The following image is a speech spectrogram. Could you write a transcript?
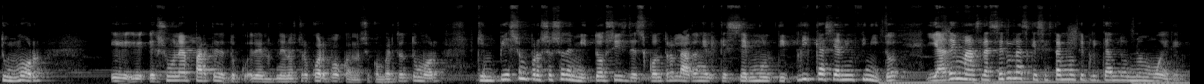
tumor es una parte de, nuestro cuerpo, cuando se convierte en tumor, que empieza un proceso de mitosis descontrolado en el que se multiplica hacia el infinito y además las células que se están multiplicando no mueren.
